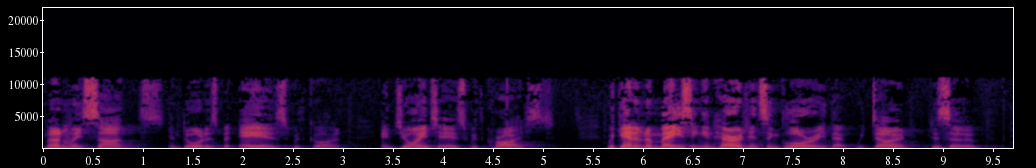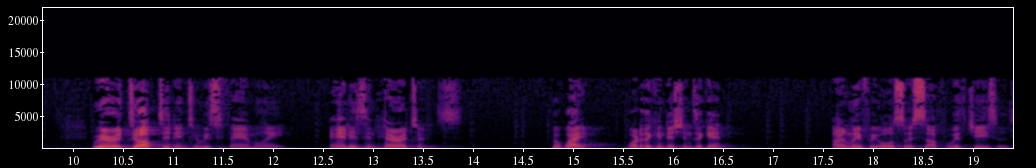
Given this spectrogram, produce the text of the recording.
Not only sons and daughters, but heirs with God and joint heirs with Christ. We get an amazing inheritance and glory that we don't deserve. We are adopted into his family and his inheritance. But wait, what are the conditions again? Only if we also suffer with Jesus?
